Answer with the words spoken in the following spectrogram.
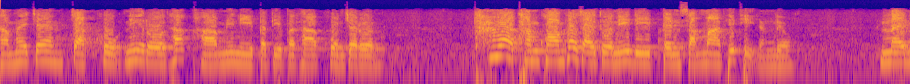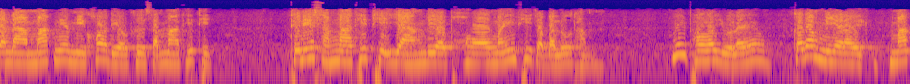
ทำให้แจ้งจักขูนิโรธคามินีปฏิปทาควรเจริญ ถ้าทำความเข้าใจตัวนี้ดีเป็นสัมมาทิฏฐิอย่างเดียว ในบรรดามรรคเนี่ยมีข้อเดียวคือสัมมาทิฏฐิ ทีนี้สัมมาทิฏฐิอย่างเดียวพอไหมที่จะบรรลุธรรมไม่พออยู่แล้ว ก็ต้องมีอะไรมรรค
